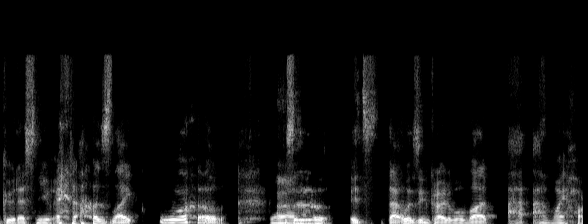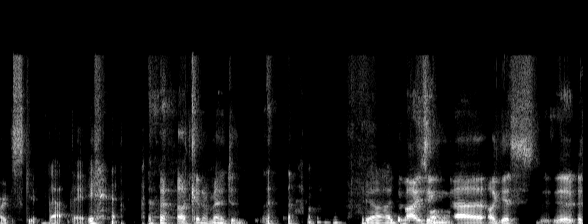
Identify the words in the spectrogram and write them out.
good as new. And i was like whoa. Wow. so it's that was incredible but I, I, my heart skipped that day. I can imagine yeah, amazing. Uh, I guess a, a,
